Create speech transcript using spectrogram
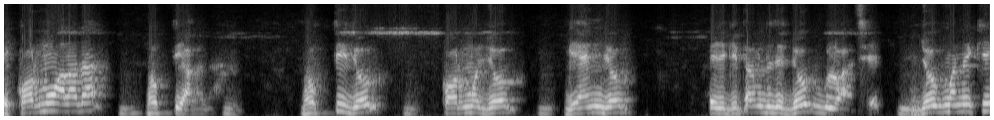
এই কর্ম আলাদা ভক্তি আলাদা। ভক্তি যোগ কর্মযোগ জ্ঞান যোগ এই যে গীতার মধ্যে যে যোগগুলো আছে যোগ মানে কি?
